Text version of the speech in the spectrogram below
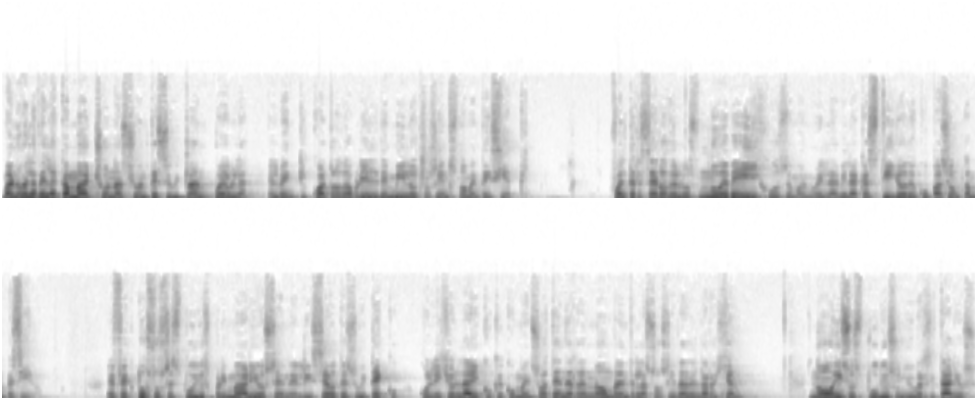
Manuel Ávila Camacho nació en Tezuitlán, Puebla, el 24 de abril de 1897. Fue el tercero de los nueve hijos de Manuel Ávila Castillo de ocupación campesino. Efectuó sus estudios primarios en el Liceo Tezuiteco, colegio laico que comenzó a tener renombre entre la sociedad de la región. No hizo estudios universitarios,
